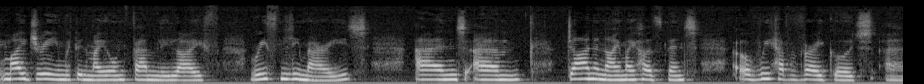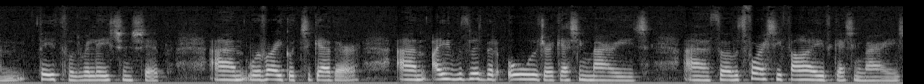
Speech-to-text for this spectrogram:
My dream within my own family life, recently married, and um, John and I, my husband, uh, we have a very good, um, faithful relationship. Um, we're very good together. Um, I was a little bit older getting married, uh, so I was 45 getting married.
